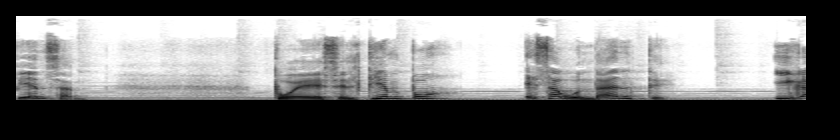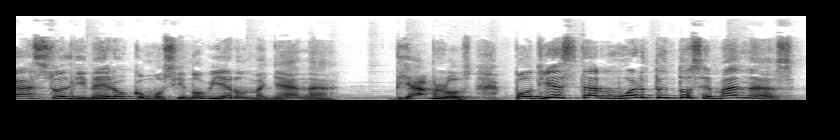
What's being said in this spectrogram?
piensan, pues el tiempo es abundante y gasto el dinero como si no hubiera mañana. Diablos, podía estar muerto en dos semanas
